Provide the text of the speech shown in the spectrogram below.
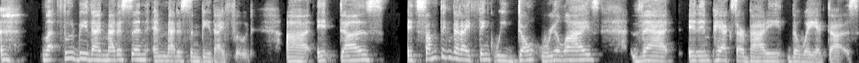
let food be thy medicine and medicine be thy food. Uh, it does. It's something that I think we don't realize that it impacts our body the way it does.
